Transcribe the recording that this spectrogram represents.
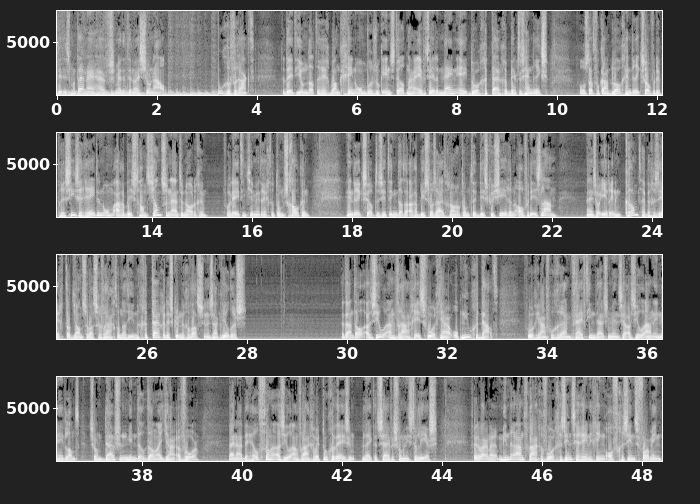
Dit is Martijn Nijhuis met het NOS-journaal. Toegevraagd. Dat deed hij omdat de rechtbank geen onderzoek instelt naar eventuele mijneed door getuige Bertus Hendricks. Volgens advocaat Loog Hendricks over de precieze reden om Arabist Hans Jansen uit te nodigen. Voor een etentje met rechter Tom Schalken. Hendricks zei op de zitting dat de Arabist was uitgenodigd om te discussiëren over de islam. Hij zou eerder in een krant hebben gezegd dat Jansen was gevraagd omdat hij een getuigendeskundige was in een zaak Wilders. Het aantal asielaanvragen is vorig jaar opnieuw gedaald. Vorig jaar vroegen ruim 15.000 mensen asiel aan in Nederland, zo'n duizend minder dan het jaar ervoor. Bijna de helft van de asielaanvragen werd toegewezen, blijkt uit cijfers van minister Leers. Verder waren er minder aanvragen voor gezinshereniging of gezinsvorming.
